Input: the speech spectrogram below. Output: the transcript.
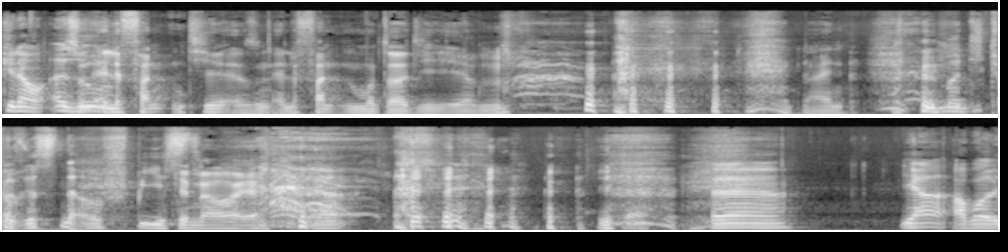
Genau, also. So ein Elefantentier, also eine Elefantenmutter, die eben. Nein. Immer die Touristen aufspießt. Genau, ja. Ja, ja. Äh, ja aber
